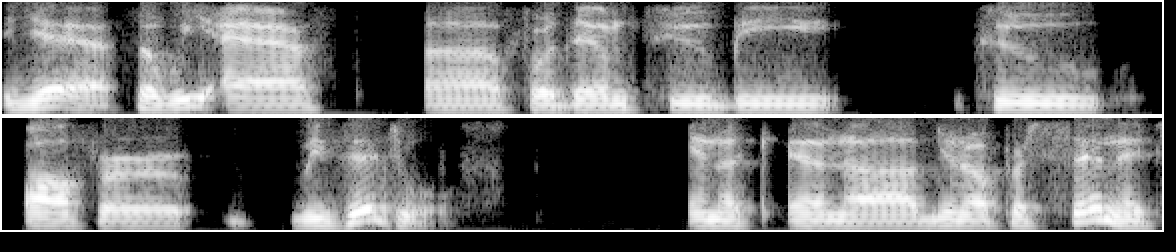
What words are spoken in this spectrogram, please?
yeah, so we asked uh, for them to be, to offer residuals in a, in a, you know, a percentage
